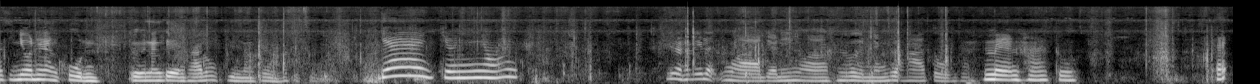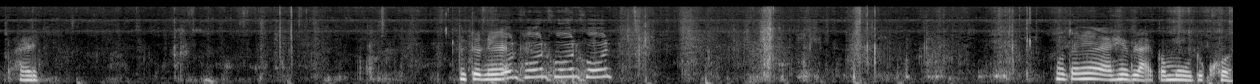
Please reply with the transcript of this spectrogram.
ว่าจะโยนให้นางคูณเออนางแดงพาลูกกินนางคูณเขาจะกินแย่จนน้อยนี่เราเท่านี้แหละงัวเดี๋ยวนี้งัวเวิร์นยังเหลือห้าตัวใช่ไหมแมนหาตัวและผลิตตัวนี้แหละคูณคูณคูณคูณตัวนี้แหละเห็บหลายก็หมูทุกคน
